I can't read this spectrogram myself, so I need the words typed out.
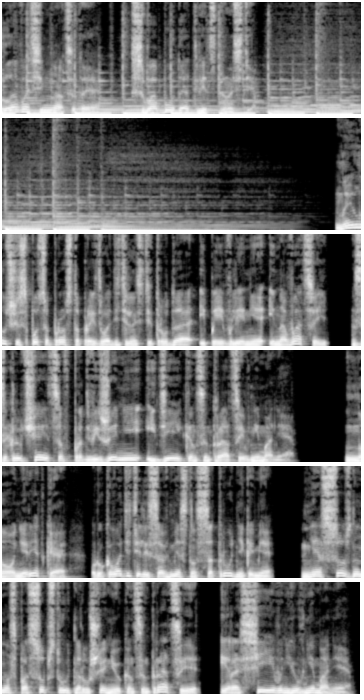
Глава 17. Свобода ответственности. Наилучший способ роста производительности труда и появления инноваций заключается в продвижении идеи концентрации внимания. Но нередко руководители совместно с сотрудниками неосознанно способствуют нарушению концентрации и рассеиванию внимания.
